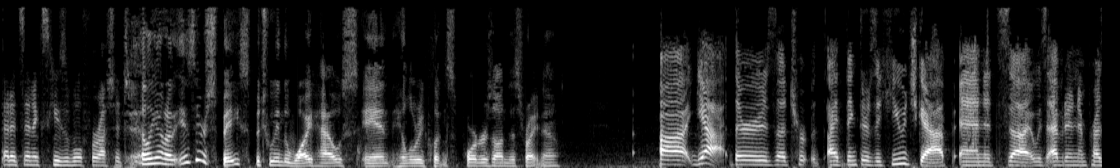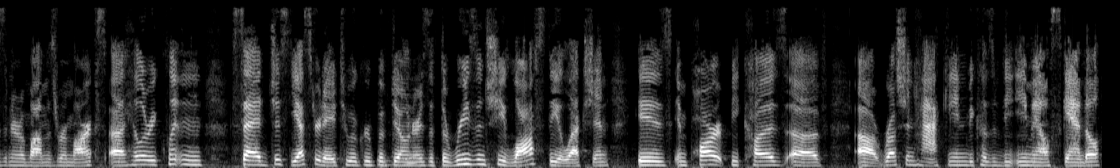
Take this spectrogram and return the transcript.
that it's inexcusable for Russia to. Eliana, is there space between the White House and Hillary Clinton supporters on this right now? Uh, yeah, there's a. Tr- I think there's a huge gap, and it's uh, it was evident in President Obama's remarks. Uh, Hillary Clinton said just yesterday to a group of donors that the reason she lost the election is in part because of uh, Russian hacking, because of the email scandal.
